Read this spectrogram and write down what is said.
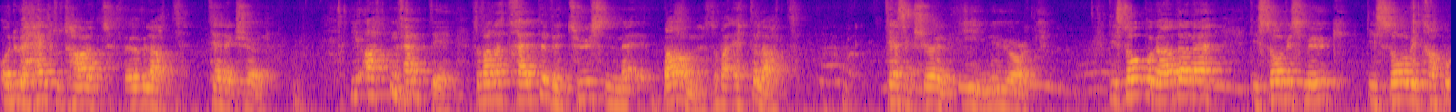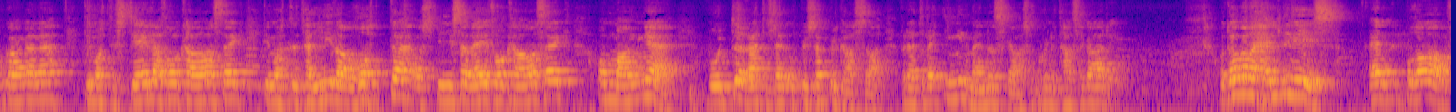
og du er helt totalt overlatt til deg sjøl. I 1850 så var det 30 000 barn som var etterlatt til seg sjøl i New York. De så på gatene, de sov i smug, de sov i trappeoppgangene. De måtte stjele for å klare seg. De måtte ta livet av rotter og spise dem for å klare seg. Og mange bodde rett og slett oppi søppelkassa, for dette var ingen mennesker som kunne ta seg av dem. Og da var det heldigvis en bra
